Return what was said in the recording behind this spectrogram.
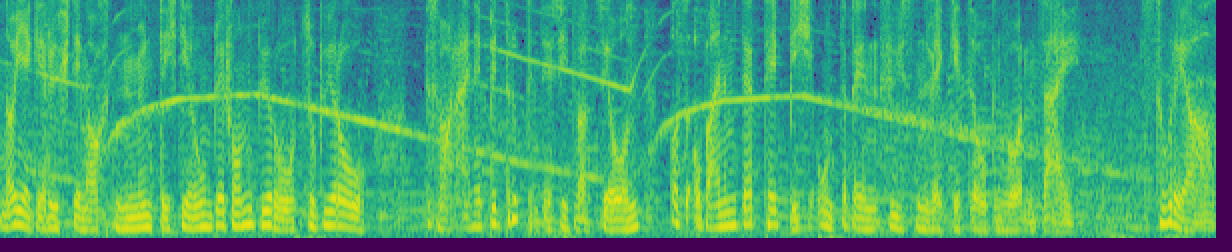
Neue Gerüchte machten mündlich die Runde von Büro zu Büro. Es war eine bedrückende Situation, als ob einem der Teppich unter den Füßen weggezogen worden sei. Surreal.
